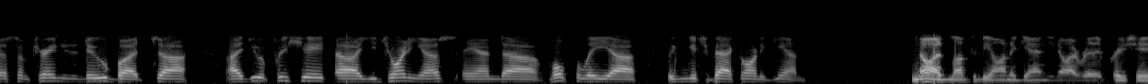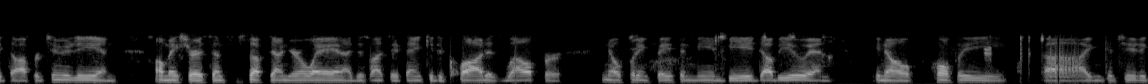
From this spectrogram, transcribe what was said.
uh, some training to do, but uh, I do appreciate uh, you joining us, and uh, hopefully uh, we can get you back on again. No, I'd love to be on again. You know, I really appreciate the opportunity, and I'll make sure I send some stuff down your way. And I just want to say thank you to Claude as well for, you know, putting faith in me and BAW, and you know, hopefully uh, I can continue to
